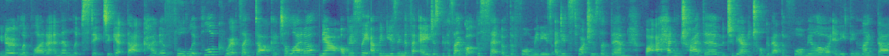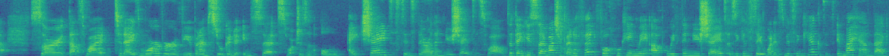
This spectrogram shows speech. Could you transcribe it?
you know, lip liner and then lipstick to get that kind of full lip look where it's like darker to lighter. Now, obviously I've been using them for ages because I got the set of the four minis. I did swatches of them, but I hadn't tried them to be able to talk about the formula or anything like that. So that's why today's more of a review, but I'm still going to insert swatches of all eight shades since there are the new shades as well. So thank you so much Benefit for hooking me up with the new shades. As you can see, one is missing here because it's in my handbag,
